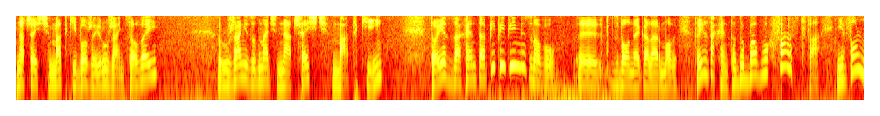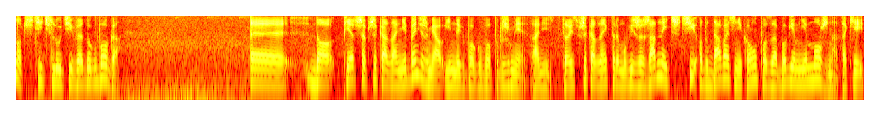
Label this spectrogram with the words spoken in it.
na cześć Matki Bożej Różańcowej. Różaniec odmawiać na cześć Matki. To jest zachęta, pim, pim, znowu dzwonek alarmowy. To jest zachęta do bałwochwalstwa. Nie wolno czcić ludzi według Boga. E, no, pierwsze przykazanie, nie będziesz miał innych bogów oprócz mnie. Ani, to jest przykazanie, które mówi, że żadnej czci oddawać nikomu poza Bogiem nie można, takiej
